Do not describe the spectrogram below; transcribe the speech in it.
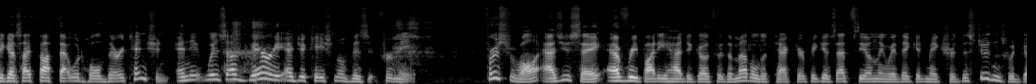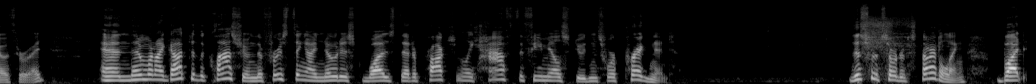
because I thought that would hold their attention. And it was a very educational visit for me. First of all, as you say, everybody had to go through the metal detector because that's the only way they could make sure the students would go through it. And then when I got to the classroom, the first thing I noticed was that approximately half the female students were pregnant. This was sort of startling, but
